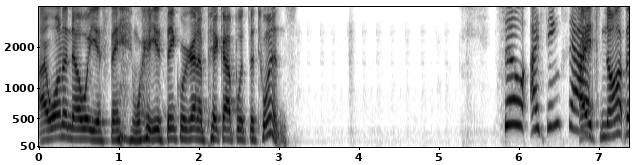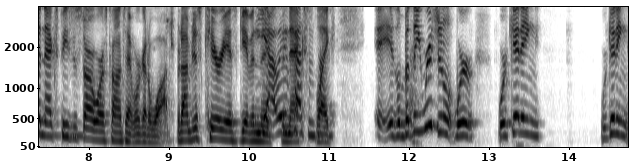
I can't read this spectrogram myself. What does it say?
I want to know what you think. Where you think we're gonna pick up with the twins? so I think that I- it's not the next piece of Star Wars content we're gonna watch, but I'm just curious, given that Yeah, the next like, it, but the original we're we're getting we're getting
